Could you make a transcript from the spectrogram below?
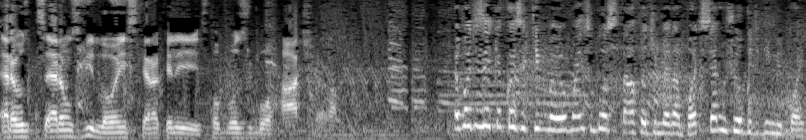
eram, os- eram os vilões, que eram aqueles robôs de borracha lá. eu vou dizer que a coisa que eu mais gostava de Medabots era o jogo de Game Boy.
